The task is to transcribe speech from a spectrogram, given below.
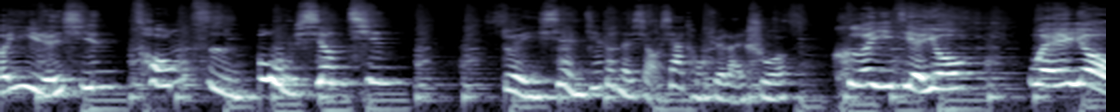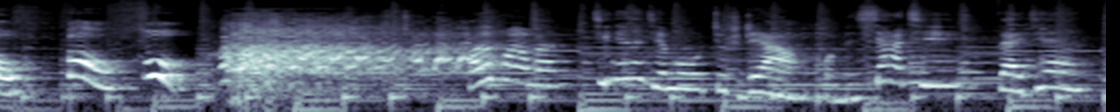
得一人心，从此不相亲。对现阶段的小夏同学来说，何以解忧？唯有。暴富！好的，朋友们，今天的节目就是这样，我们下期再见。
